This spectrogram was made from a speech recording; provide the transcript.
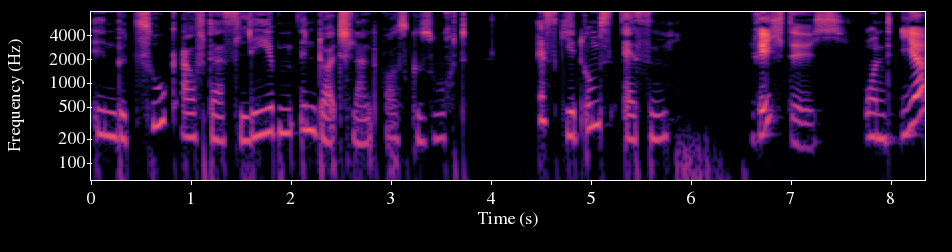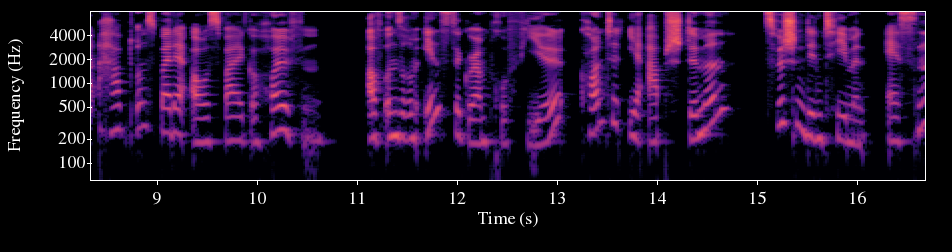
in Bezug auf das Leben in Deutschland ausgesucht. Es geht ums Essen. Richtig. Und ihr habt uns bei der Auswahl geholfen. Auf unserem Instagram-Profil konntet ihr abstimmen zwischen den Themen Essen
